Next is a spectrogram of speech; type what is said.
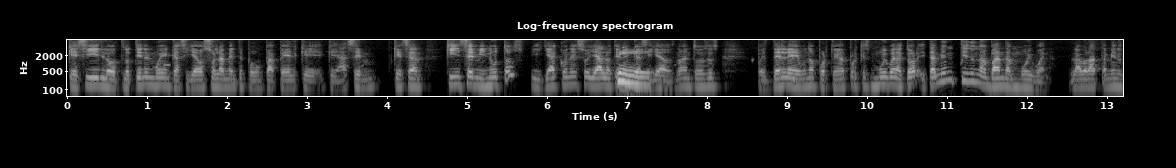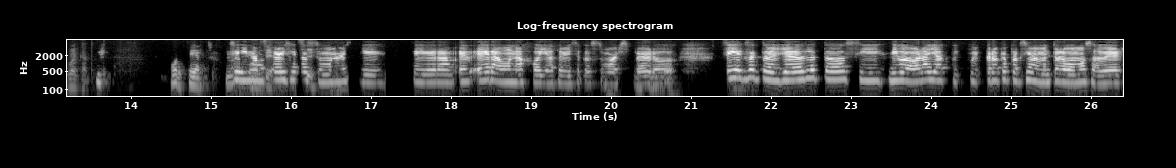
que sí lo, lo tienen muy encasillado solamente por un papel que, que hace que sean 15 minutos y ya con eso ya lo tienen encasillados, ¿no? Entonces, pues denle una oportunidad porque es muy buen actor y también tiene una banda muy buena. La verdad, también es buen cantante. Por cierto. Sí, no, 30 Seconds to Mars, sí, era, era una joya 30 Seconds to Mars, pero Sí, exacto, Jared Leto, sí, digo, ahora ya creo que próximamente lo vamos a ver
